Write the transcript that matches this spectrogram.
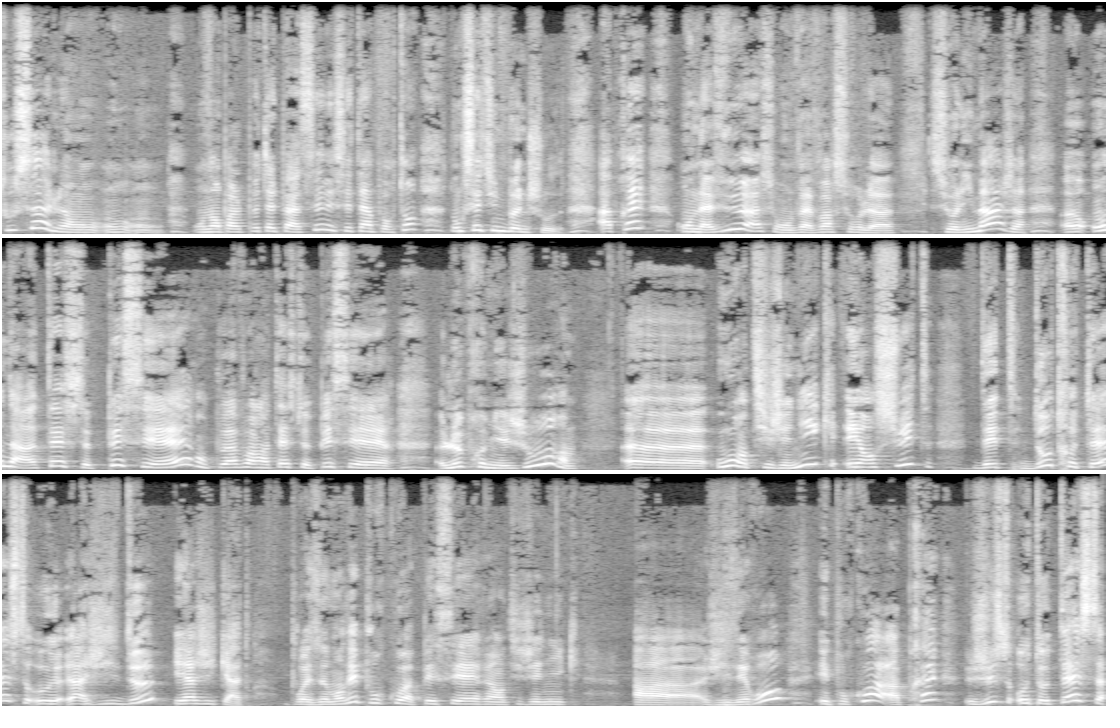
tout seul. On n'en parle peut-être pas assez, mais c'est important. Donc c'est une bonne chose. Après, on a vu, hein, on va voir sur l'image, euh, on a un test PCR. On peut avoir un test PCR le premier jour. Euh, ou antigénique, et ensuite d'autres tests à J2 et à J4. On pourrait se demander pourquoi PCR et antigénique à J0 et pourquoi après juste autotest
